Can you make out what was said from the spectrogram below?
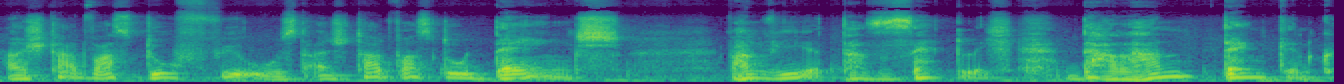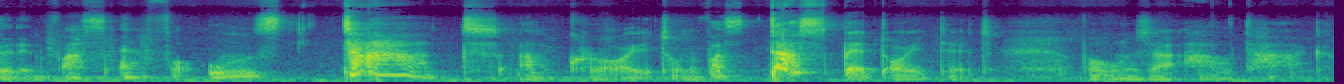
anstatt was du fühlst, anstatt was du denkst, wenn wir tatsächlich daran denken können, was er für uns tat am Kreuz und was das bedeutet für unser Alltag,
